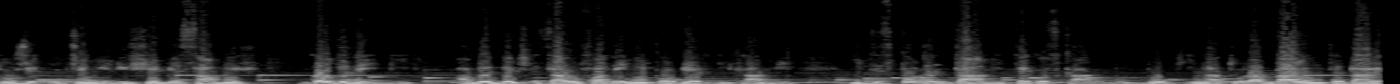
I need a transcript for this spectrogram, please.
którzy uczynili siebie samych godnymi, aby być zaufanymi powiernikami i dysponentami tego skarbu. Bóg i natura dają te dary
